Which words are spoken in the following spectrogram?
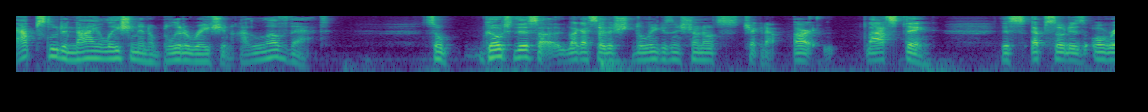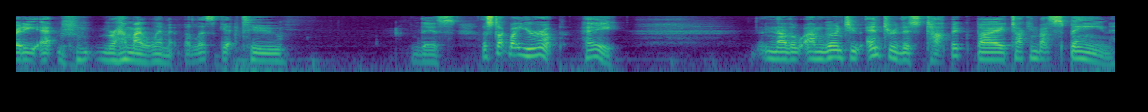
absolute annihilation and obliteration. I love that. So go to this. Uh, like I said, the, link is in show notes. Check it out. All right. Last thing. This episode is already at around my limit, but let's get to this. Let's talk about Europe. Hey. Now I'm going to enter this topic by talking about Spain.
